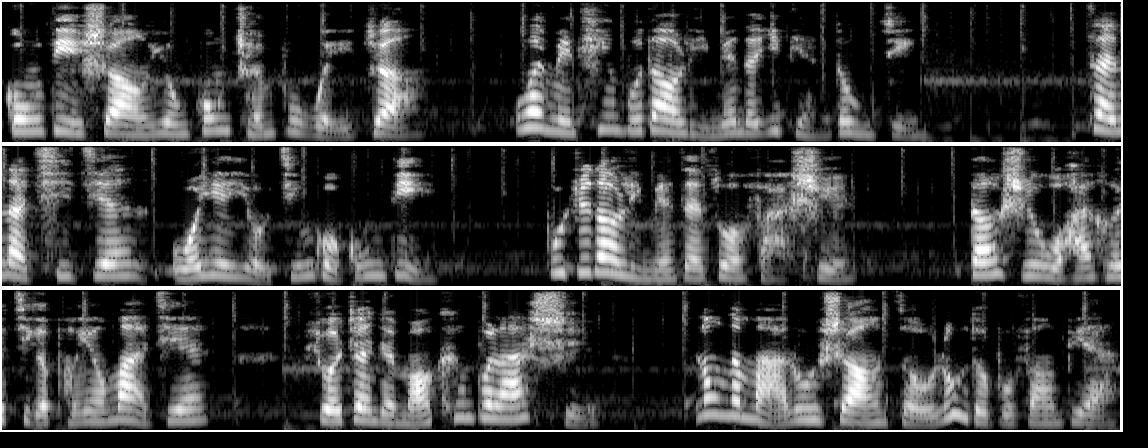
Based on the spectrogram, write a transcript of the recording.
工地上用工程布围着。外面听不到里面的一点动静，在那期间我也有经过工地，不知道里面在做法事。当时我还和几个朋友骂街，说占着茅坑不拉屎，弄得马路上走路都不方便。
